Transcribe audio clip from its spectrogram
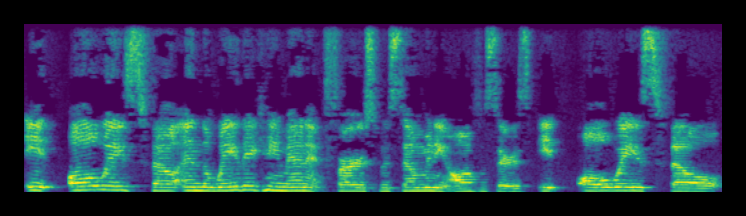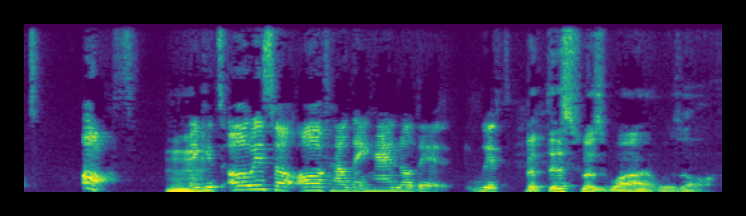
it always felt and the way they came in at first with so many officers it always felt off Mm-hmm. Like it's always felt off how they handled it with. But this was why it was off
